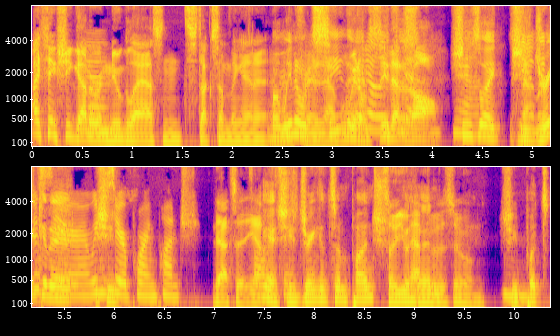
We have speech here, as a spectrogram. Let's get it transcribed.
I think she got her a new glass and stuck something in it. But we don't see that. We don't No, see it's that at just- all. She's like, she's we, we drinking just it. her, we just see her pouring punch. That's it. Yeah. yeah, she's drinking some punch. So you have to assume She mm-hmm. puts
